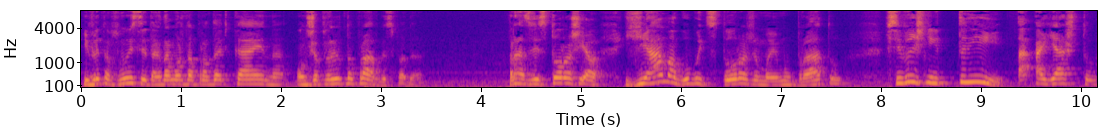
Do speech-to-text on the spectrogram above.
И в этом смысле тогда можно оправдать Каина. Он же абсолютно прав, господа. Разве сторож я? Я могу быть сторожем моему брату. Всевышний ты, а, а я что?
